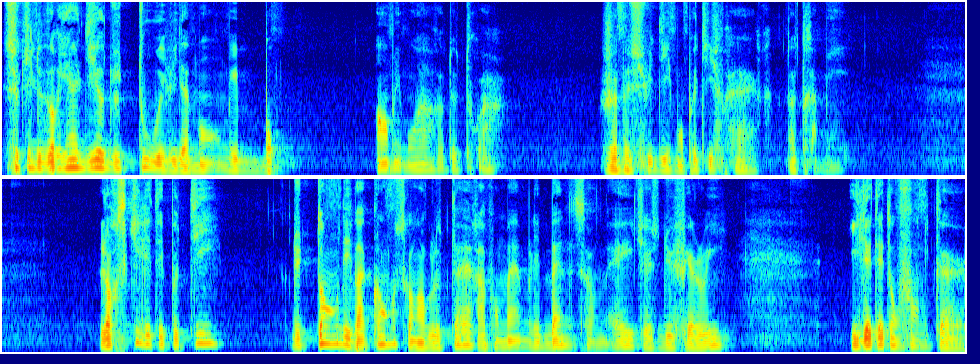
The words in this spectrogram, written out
Ce qui ne veut rien dire du tout, évidemment, mais bon, en mémoire de toi, je me suis dit, mon petit frère, notre ami. Lorsqu'il était petit, du temps des vacances en Angleterre, avant même les Benson Ages du ferry, il était enfant de cœur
